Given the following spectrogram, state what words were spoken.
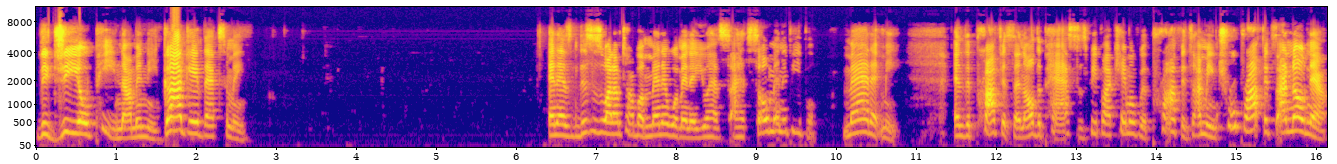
the GOP nominee. God gave that to me. And as this is what I'm talking about, men and women, and you have I had so many people mad at me and the prophets and all the pastors, people I came up with prophets, I mean true prophets I know now,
